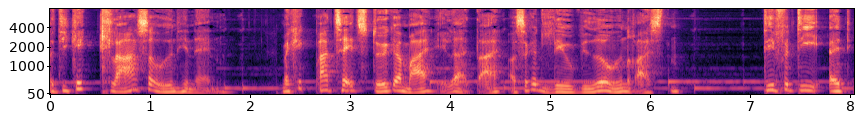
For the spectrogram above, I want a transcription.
og de kan ikke klare sig uden hinanden. Man kan ikke bare tage et stykke af mig eller af dig, og så kan det leve videre uden resten. Det er fordi, at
